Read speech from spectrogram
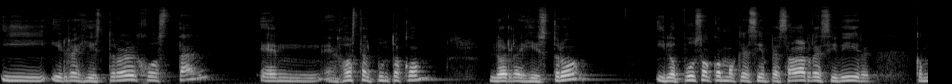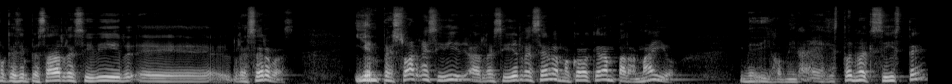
y, registró el hostal en, en hostal.com, lo registró y lo puso como que si empezaba a recibir, como que si empezaba a recibir eh, reservas. Y empezó a recibir, a recibir reservas, me acuerdo que eran para mayo. Y me dijo, mira, esto no existe,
